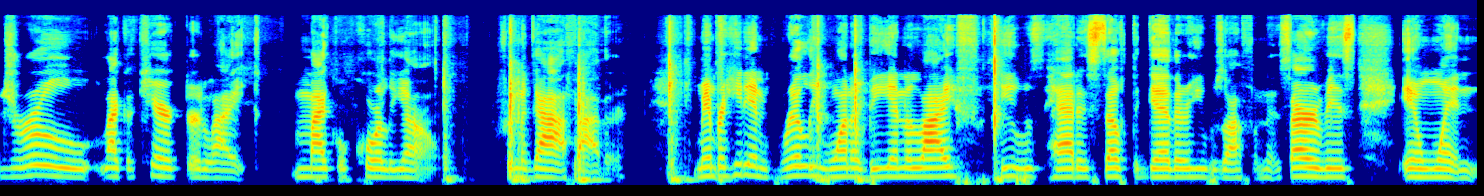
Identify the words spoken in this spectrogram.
Dru like a character like Michael Corleone from The Godfather. Remember, he didn't really want to be in the life. He was had himself together. He was off in the service, and when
